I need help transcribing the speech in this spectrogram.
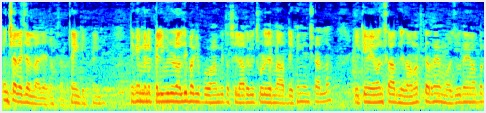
ان شاء اللہ جلد آ جائے گا۔ تھینک یو تھینک یو دیکھیں میں نے پہلی ویڈیو ڈال دی باقی پروگرام کی تفصیلات ابھی تھوڑی دیر میں آپ دیکھیں گے ان شاء اللہ اے کے میون صاحب نظامت کر رہے ہیں موجود ہیں یہاں پر۔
